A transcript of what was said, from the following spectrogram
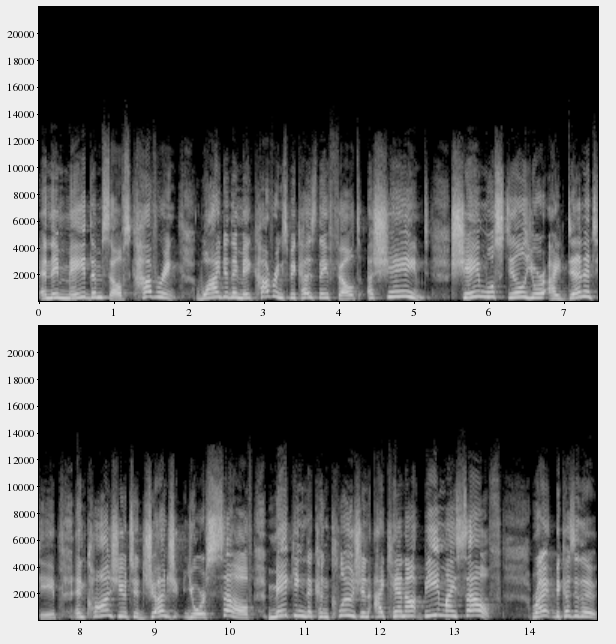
and they made themselves covering. Why did they make coverings? Because they felt ashamed. Shame will steal your identity and cause you to judge yourself, making the conclusion, I cannot be myself right? Because of the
